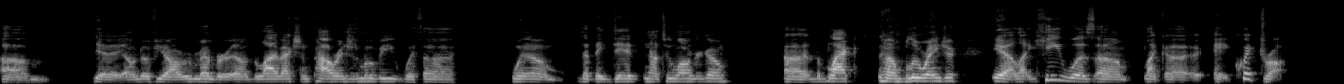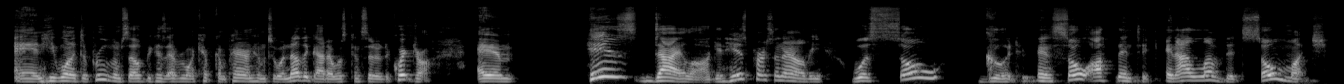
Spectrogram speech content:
Um, yeah, I don't know if you all remember uh, the live action Power Rangers movie with uh, when um, that they did not too long ago. Uh, the black um, Blue Ranger, yeah, like he was um, like a, a quick draw and he wanted to prove himself because everyone kept comparing him to another guy that was considered a quick draw. And his dialogue and his personality was so good and so authentic, and I loved it so much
